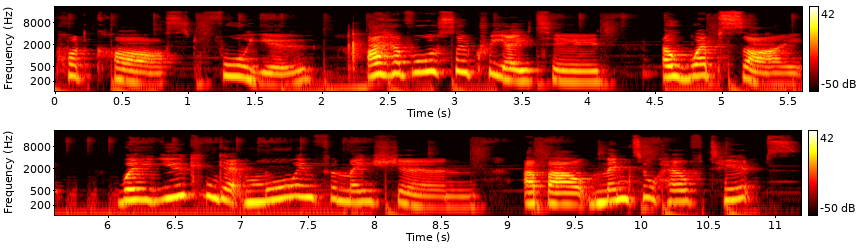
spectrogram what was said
podcast for you, I have also created a website where you can get more information about mental health tips,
